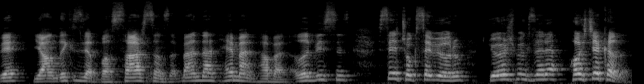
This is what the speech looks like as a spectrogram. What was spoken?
ve yandaki zile basarsanız da benden hemen haber alabilirsiniz. Sizi çok seviyorum. Görüşmek üzere. Hoşçakalın.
